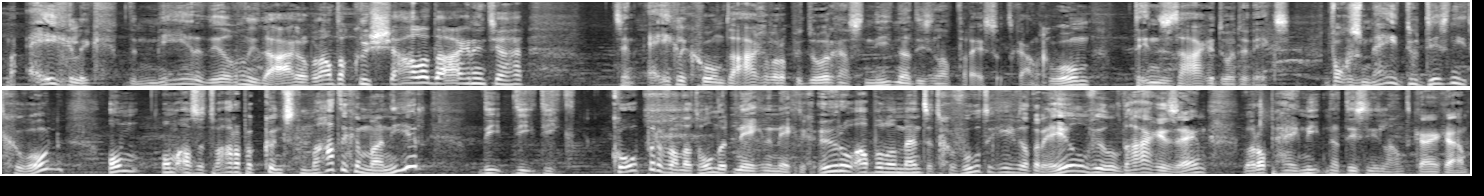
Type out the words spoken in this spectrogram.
Maar eigenlijk, de merendeel van die dagen, op een aantal cruciale dagen in het jaar, zijn eigenlijk gewoon dagen waarop je doorgaans niet naar Disneyland Parijs zult gaan. Gewoon dinsdagen door de week. Volgens mij doet Disney het gewoon om, om als het ware op een kunstmatige manier die, die, die koper van dat 199 euro abonnement het gevoel te geven dat er heel veel dagen zijn waarop hij niet naar Disneyland kan gaan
